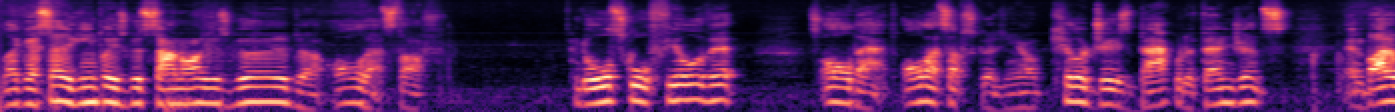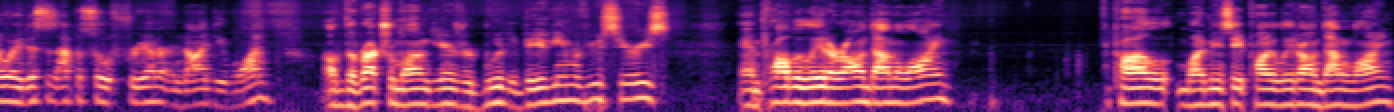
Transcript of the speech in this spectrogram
Like I said, the gameplay is good. Sound audio is good. Uh, all that stuff. The old school feel of it. It's all that. All that stuff's good. You know, Killer J's back with a vengeance. And by the way, this is episode 391 of the Retro Long Games Rebooted Video Game Review Series. And probably later on down the line, probably what I mean to say probably later on down the line,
